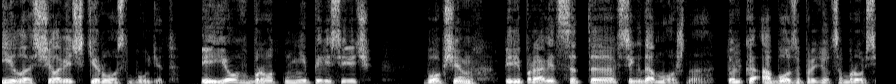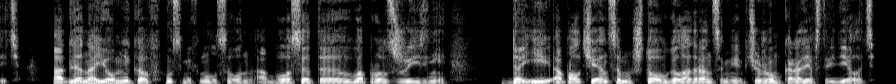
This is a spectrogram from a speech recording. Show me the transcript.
ила с человеческий рост будет. Ее вброд не пересечь. В общем, переправиться-то всегда можно, только обозы придется бросить. А для наемников, — усмехнулся он, — обоз — это вопрос жизни. Да и ополченцам, что в голодранцами в чужом королевстве делать?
